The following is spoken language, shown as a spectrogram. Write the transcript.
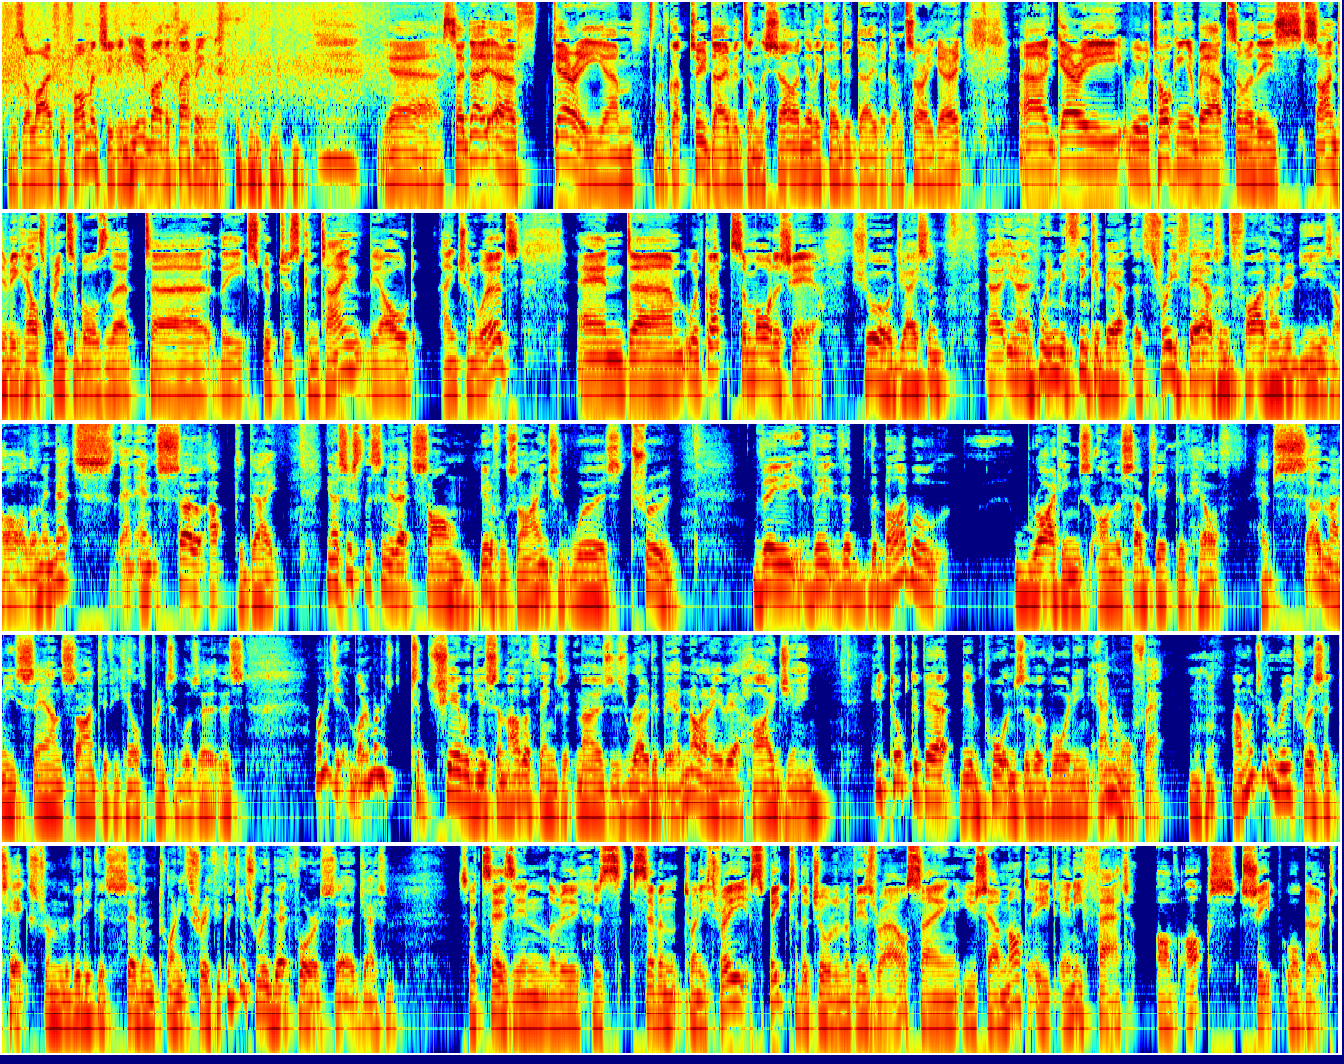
There's a live performance you can hear by the clapping. yeah. So, uh, Gary, um, I've got two Davids on the show. I nearly called you David. I'm sorry, Gary. Uh, Gary, we were talking about some of these scientific health principles that uh, the scriptures contain, the old ancient words, and um, we've got some more to share. Sure, Jason. Uh, you know, when we think about the 3,500 years old, I mean, that's, and, and so up to date. You know, just listening to that song, beautiful song, Ancient Words, True. The, the, the, the Bible writings on the subject of health have so many sound scientific health principles. Uh, I wanted, I wanted to share with you some other things that Moses wrote about, not only about hygiene. He talked about the importance of avoiding animal fat. I want you to read for us a text from Leviticus 7:23. If you could just read that for us, uh, Jason. So it says in Leviticus 7:23, "Speak to the children of Israel, saying, You shall not eat any fat of ox, sheep, or goat."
